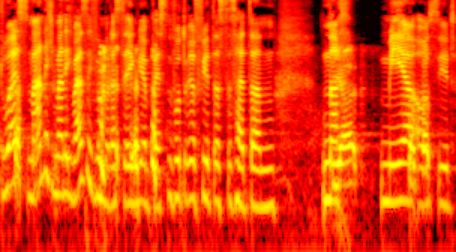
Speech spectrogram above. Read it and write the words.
Du als Mann, ich meine, ich weiß nicht, wie man das da irgendwie am besten fotografiert, dass das halt dann nach Ja, mehr das- das- aussieht.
